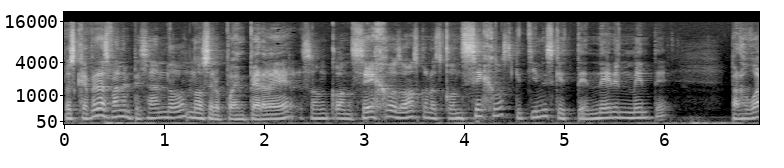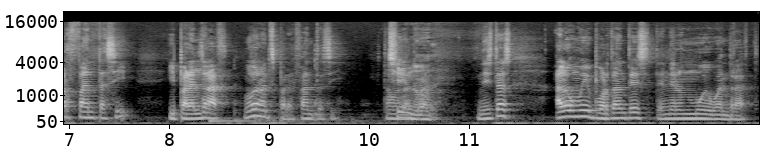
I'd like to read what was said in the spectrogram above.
Los que apenas van empezando no se lo pueden perder. Son consejos. Vamos con los consejos que tienes que tener en mente para jugar fantasy y para el draft. Muy bueno, para el fantasy. Estamos Sí, de no. Necesitas algo muy importante es tener un muy buen draft.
